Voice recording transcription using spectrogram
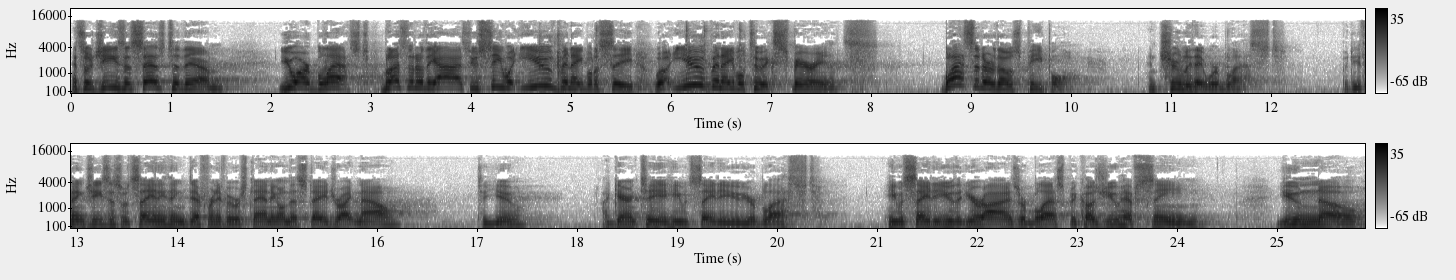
And so Jesus says to them, You are blessed. Blessed are the eyes who see what you've been able to see, what you've been able to experience. Blessed are those people. And truly they were blessed. But do you think Jesus would say anything different if he were standing on this stage right now? To you, I guarantee you, he would say to you, You're blessed. He would say to you that your eyes are blessed because you have seen, you know,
